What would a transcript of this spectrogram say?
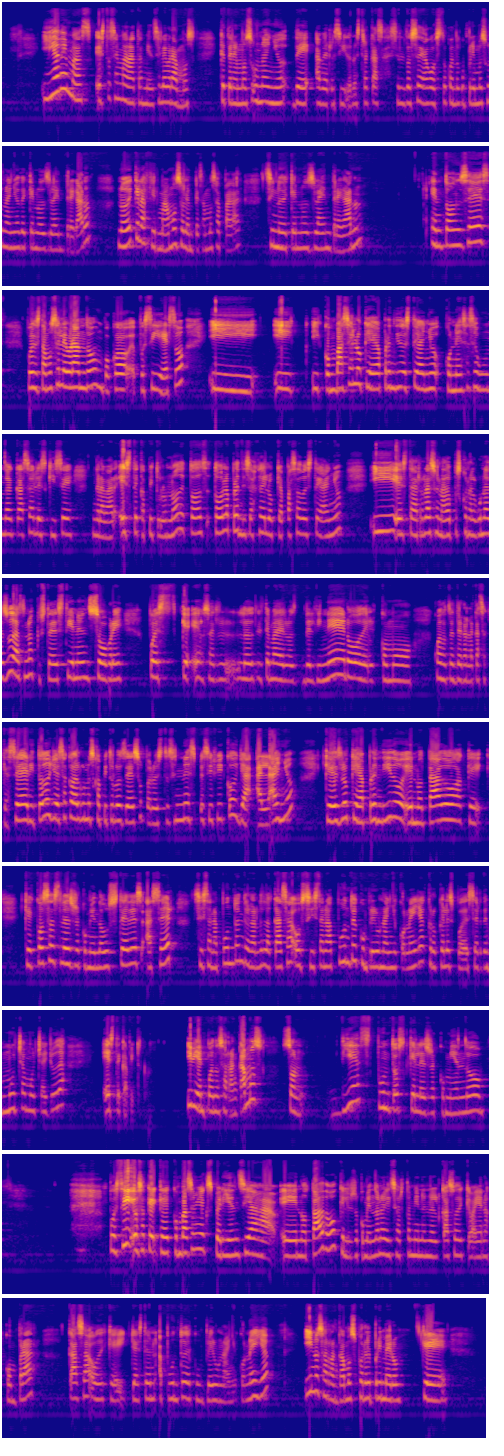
Y además, esta semana también celebramos que tenemos un año de haber recibido nuestra casa. Es el 12 de agosto cuando cumplimos un año de que nos la entregaron, no de que la firmamos o la empezamos a pagar, sino de que nos la entregaron. Entonces, pues estamos celebrando un poco, pues sí, eso. Y, y y con base a lo que he aprendido este año con esa segunda casa les quise grabar este capítulo, ¿no? De todo, todo el aprendizaje de lo que ha pasado este año y está relacionado pues con algunas dudas, ¿no? Que ustedes tienen sobre pues que, o sea, el, tema del dinero, del cómo, cuando te entregan la casa, qué hacer y todo. Ya he sacado algunos capítulos de eso, pero esto es en específico ya al año, que es lo que he aprendido, he notado a que qué cosas les recomiendo a ustedes hacer si están a punto de entregarles la casa o si están a punto de cumplir un año con ella. Creo que les puede ser de mucha, mucha ayuda este capítulo. Y bien, pues nos arrancamos. Son 10 puntos que les recomiendo. Pues sí, o sea, que, con base en mi experiencia he notado que les recomiendo analizar también en el caso de que vayan a comprar casa o de que ya estén a punto de cumplir un año con ella. Y nos arrancamos por el primero, que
